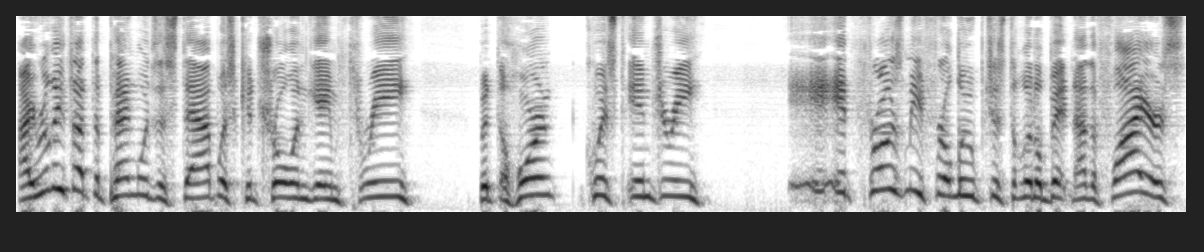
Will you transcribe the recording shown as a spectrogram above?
I really thought the Penguins established control in Game Three, but the Hornqvist injury it, it throws me for a loop just a little bit. Now the Flyers,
